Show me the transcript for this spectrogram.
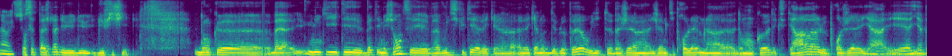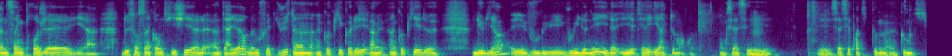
ah sur cette page-là du, du, fichier. Donc, euh, bah, une utilité bête et méchante, c'est bah, vous discutez avec, euh, avec un autre développeur, vous dites bah, j'ai un, un, petit problème là dans mon code, etc. Le projet, il y a, il y a 25 projets, il y a 250 fichiers à l'intérieur. Vous faites juste un, un copier-coller, un, un, copier de, du lien et vous lui, vous lui donnez, il, il atterrit directement. Quoi. Donc, c'est assez. Hmm c'est assez pratique comme, comme outil.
